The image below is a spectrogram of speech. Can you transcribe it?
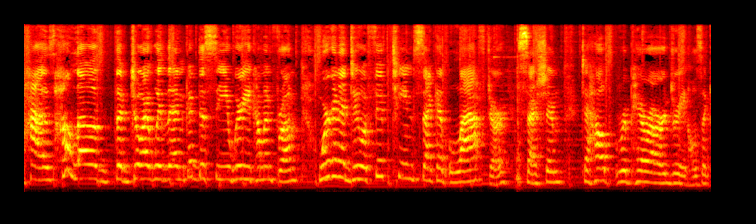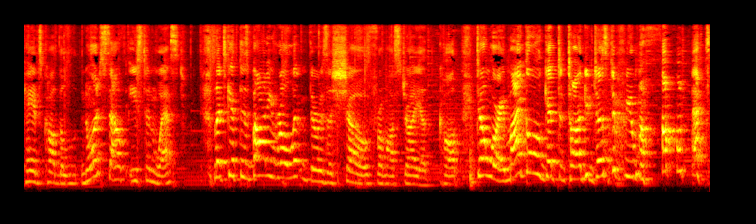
has hello the joy within good to see you where are you coming from we're going to do a 15 second laughter session to help repair our adrenals okay it's called the north south east and west Let's get this body rolling. There was a show from Australia called. Don't worry, Michael will get to talk in just a few moments.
